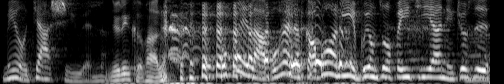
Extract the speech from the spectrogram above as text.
没有驾驶员呢？有点可怕的。不会啦，不会啦，搞不好你也不用坐飞机啊，你就是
